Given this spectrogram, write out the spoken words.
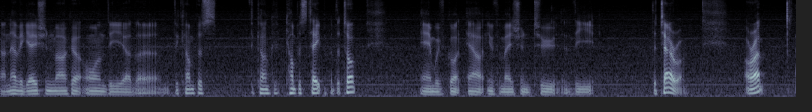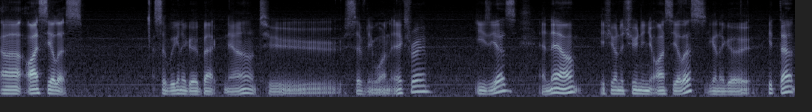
our navigation marker on the, uh, the, the compass the compass tape at the top and we've got our information to the the Tarawa. All right, uh, ICLS. So we're going to go back now to 71 X-ray, easy as. And now, if you want to tune in your ICLS, you're going to go hit that.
